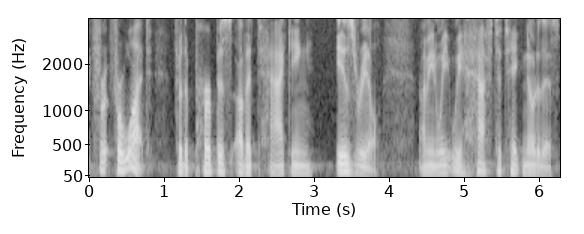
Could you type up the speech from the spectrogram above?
For, for what? For the purpose of attacking Israel. I mean, we, we have to take note of this.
